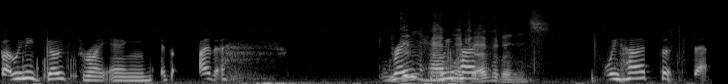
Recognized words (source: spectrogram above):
But we need ghostwriting. It's either We Ray, didn't have we much had- evidence. we heard footsteps.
